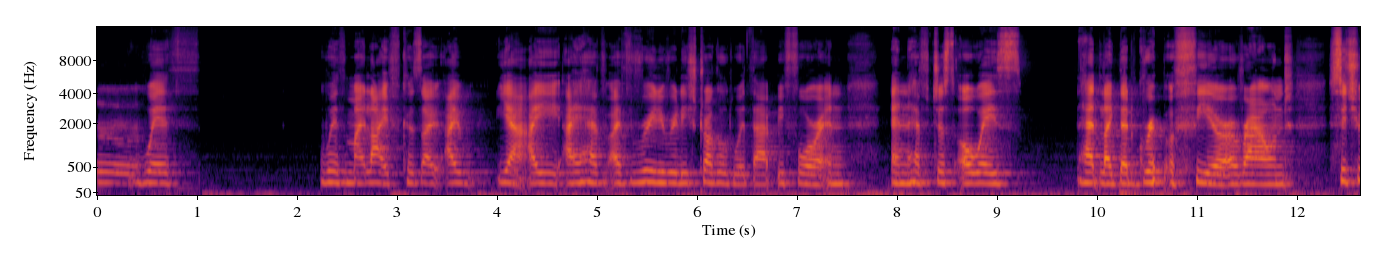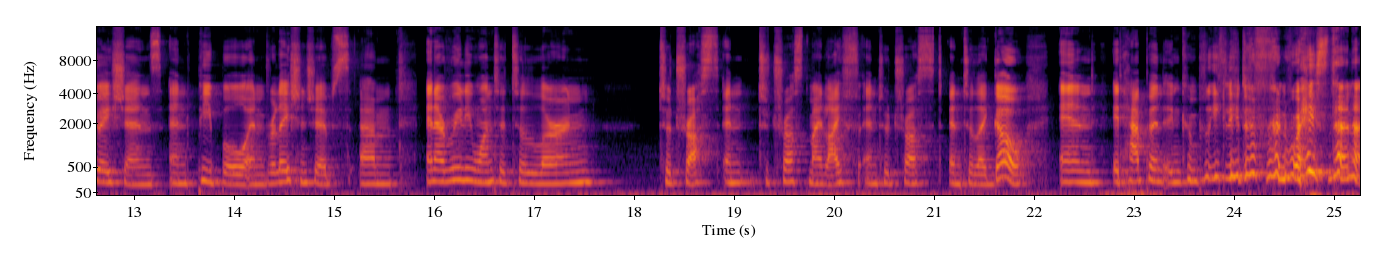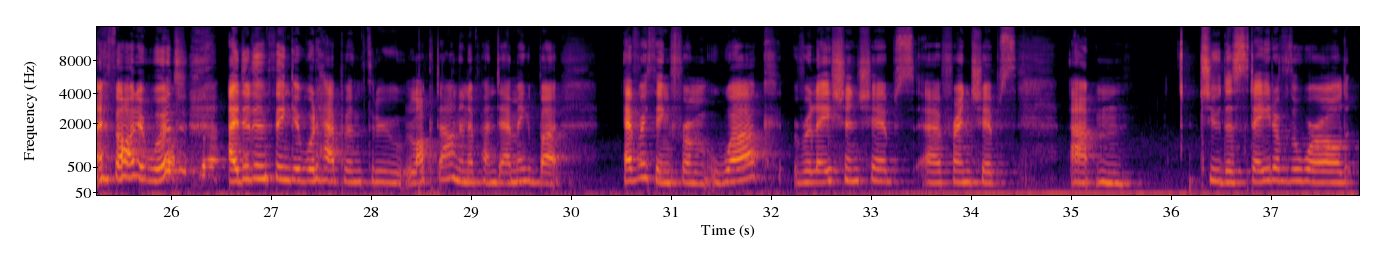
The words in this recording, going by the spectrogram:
mm. with with my life because I, I yeah I, I have I've really really struggled with that before and and have just always had like that grip of fear around situations and people and relationships um, and I really wanted to learn to trust and to trust my life and to trust and to let go. And it happened in completely different ways than I thought it would. I didn't think it would happen through lockdown and a pandemic, but everything from work, relationships, uh, friendships, um, to the state of the world.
